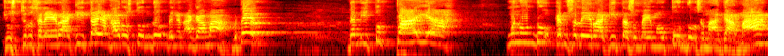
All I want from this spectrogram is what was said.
Justru selera kita yang harus tunduk dengan agama. Betul? Dan itu payah. Menundukkan selera kita supaya mau tunduk sama agama.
